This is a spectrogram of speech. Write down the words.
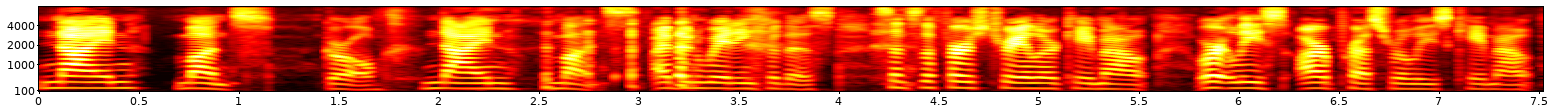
Nine months, girl. Nine months. I've been waiting for this since the first trailer came out, or at least our press release came out.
